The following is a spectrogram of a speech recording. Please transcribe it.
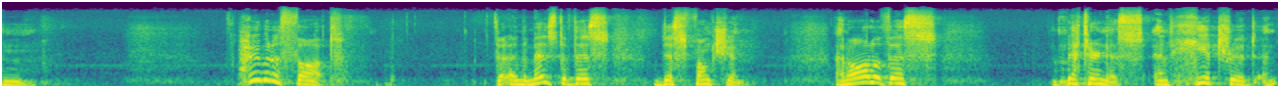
Hmm. Who would have thought? That in the midst of this dysfunction and all of this bitterness and hatred and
